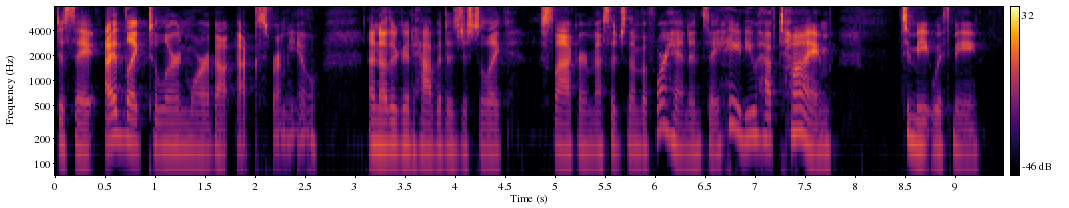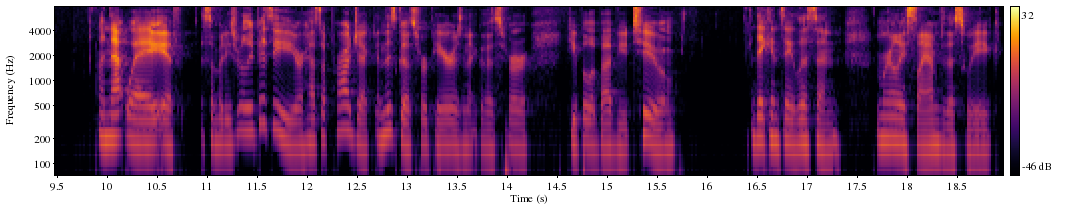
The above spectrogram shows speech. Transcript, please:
to say, I'd like to learn more about X from you. Another good habit is just to like Slack or message them beforehand and say, Hey, do you have time to meet with me? And that way, if somebody's really busy or has a project, and this goes for peers and it goes for people above you too, they can say, listen, I'm really slammed this week.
